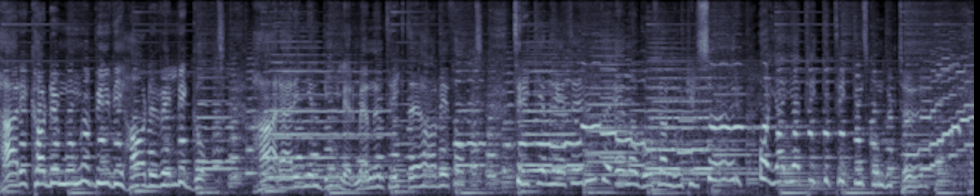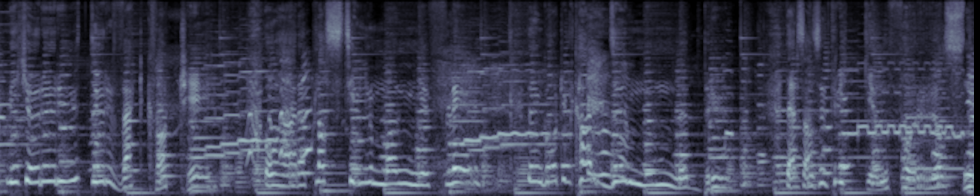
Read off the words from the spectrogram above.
Her i Kardemomme by, vi har det veldig godt. Her er ingen biler, men en trikk, det har vi fått. Trikken heter Rute 1 og går fra nord til sør. Og jeg er trikketrikkens konduktør. Vi kjører ruter hvert kvarter. Og her er plass til mange fler. Den går til Kardemomme bru. Der sanser trikken for å snu.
